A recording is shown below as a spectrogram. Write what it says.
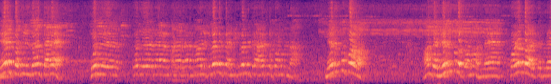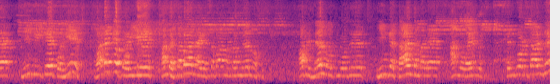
மேல் பகுதியில் தான் தர. ஒரு ஒரு நாலு கிலோமீட்டர் அஞ்சு கிலோமீட்டர் ஆழத்துல போனோம்னா நெருப்பு கோலம். அந்த நெருப்புல போன குழம்பா இருக்கிறதுல நீந்திக்கிட்டே போய் வடக்க போய் அந்த சபாநாயகர் சபா மண்டபம் மேல் நோக்குச்சு அப்படி மேல் நோக்கும் போது இங்க தாழ்ந்த மலை அங்க உயர்ந்து தென்கோடு தாழ்ந்து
